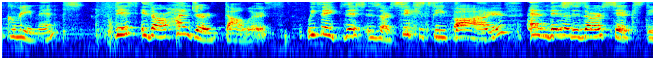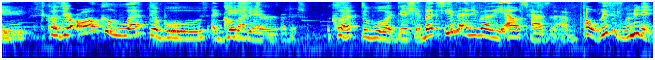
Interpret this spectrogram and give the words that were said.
agreement. This is our hundred dollars. We think this is our sixty-five, and this is our sixty. Because they're all collectibles edition. collector edition. Collectible edition. Let's see if anybody else has them. Oh, this is limited.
